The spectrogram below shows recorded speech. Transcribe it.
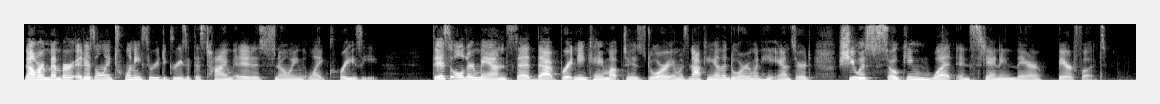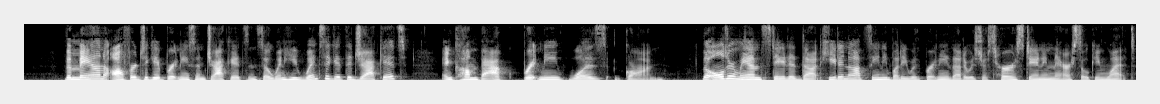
Now remember, it is only 23 degrees at this time and it is snowing like crazy. This older man said that Brittany came up to his door and was knocking on the door, and when he answered, she was soaking wet and standing there barefoot. The man offered to get Brittany some jackets, and so when he went to get the jacket and come back, Brittany was gone. The older man stated that he did not see anybody with Brittany, that it was just her standing there soaking wet.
